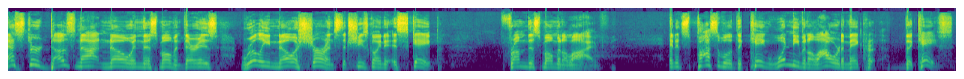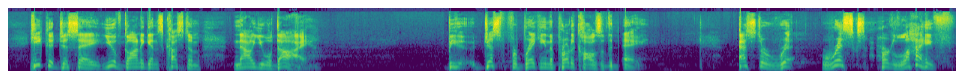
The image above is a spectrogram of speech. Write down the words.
Esther does not know in this moment. There is really no assurance that she's going to escape from this moment alive. And it's possible that the king wouldn't even allow her to make her, the case. He could just say, You have gone against custom, now you will die. Be, just for breaking the protocols of the day. Esther ri- risks her life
